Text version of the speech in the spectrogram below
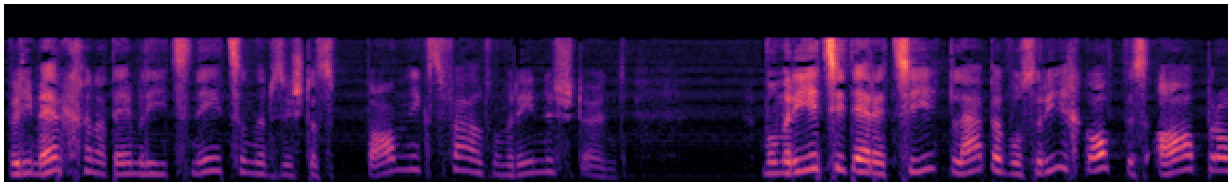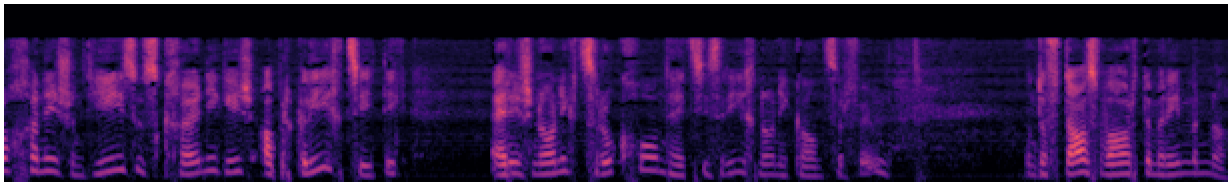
Weil ich merke, an dem liegt es nicht, sondern es ist das Spannungsfeld, wo wir innen stehen. Wo wir jetzt in dieser Zeit leben, wo das Reich Gottes angebrochen ist und Jesus König ist, aber gleichzeitig, er ist noch nicht zurückgekommen und hat sein Reich noch nicht ganz erfüllt. Und auf das warten wir immer noch.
